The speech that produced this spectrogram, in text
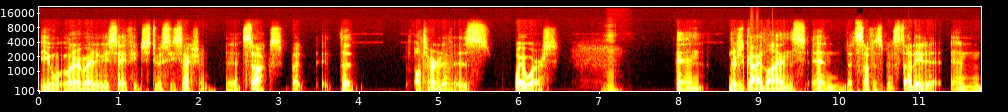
you want everybody to be safe, you just do a C-section, and it sucks. But the alternative is way worse. Hmm. And there's guidelines, and that stuff has been studied, and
